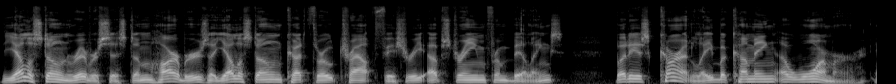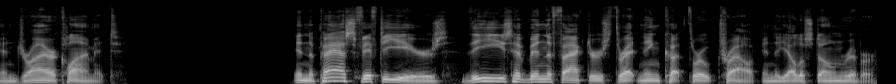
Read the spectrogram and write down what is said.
The Yellowstone River system harbors a Yellowstone cutthroat trout fishery upstream from Billings, but is currently becoming a warmer and drier climate. In the past 50 years, these have been the factors threatening cutthroat trout in the Yellowstone River.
